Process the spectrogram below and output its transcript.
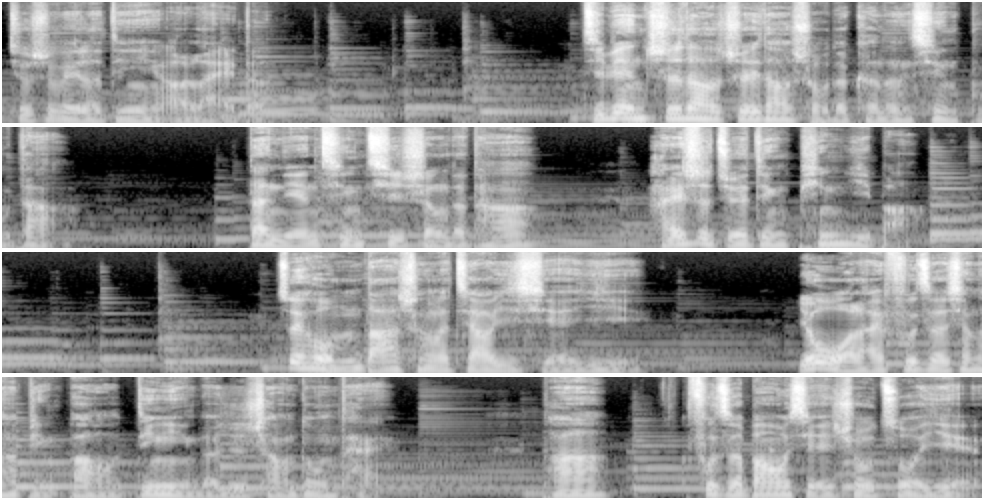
就是为了丁颖而来的。即便知道追到手的可能性不大，但年轻气盛的他，还是决定拼一把。最后，我们达成了交易协议，由我来负责向他禀报丁颖的日常动态，他负责帮我写一周作业。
